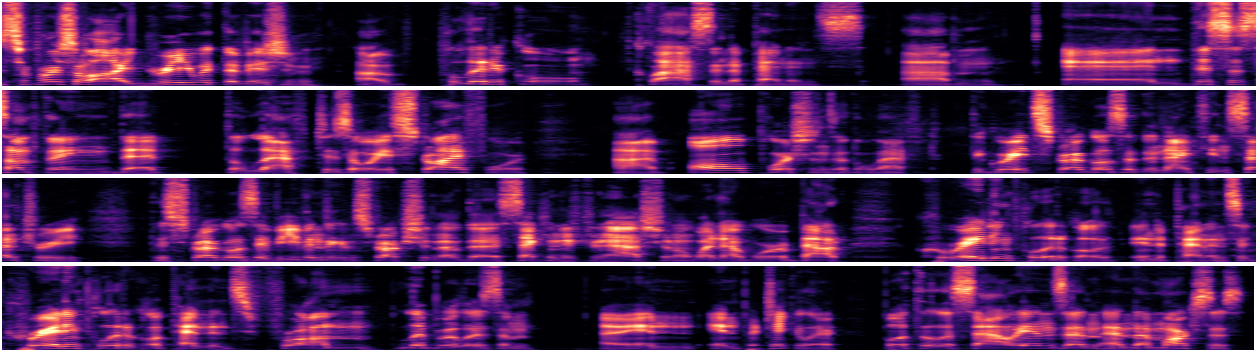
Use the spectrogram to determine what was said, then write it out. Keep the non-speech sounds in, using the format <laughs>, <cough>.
so first of all, I agree with the vision of political class independence, um, and this is something that the left has always strived for. Uh, all portions of the left, the great struggles of the 19th century, the struggles of even the construction of the Second International and whatnot, were about creating political independence and creating political independence from liberalism, uh, in in particular. Both the Lassalleans and, and the Marxists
